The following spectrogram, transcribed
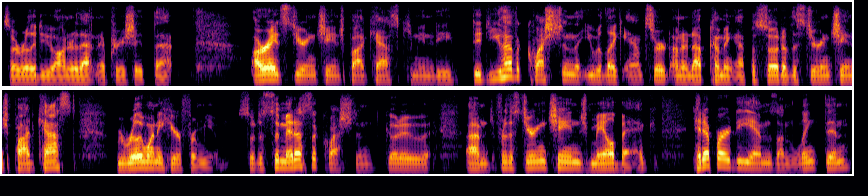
So I really do honor that and I appreciate that. All right, Steering Change podcast community. Did you have a question that you would like answered on an upcoming episode of the Steering Change podcast? We really want to hear from you. So to submit us a question, go to um, for the Steering Change mailbag, hit up our DMs on LinkedIn,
